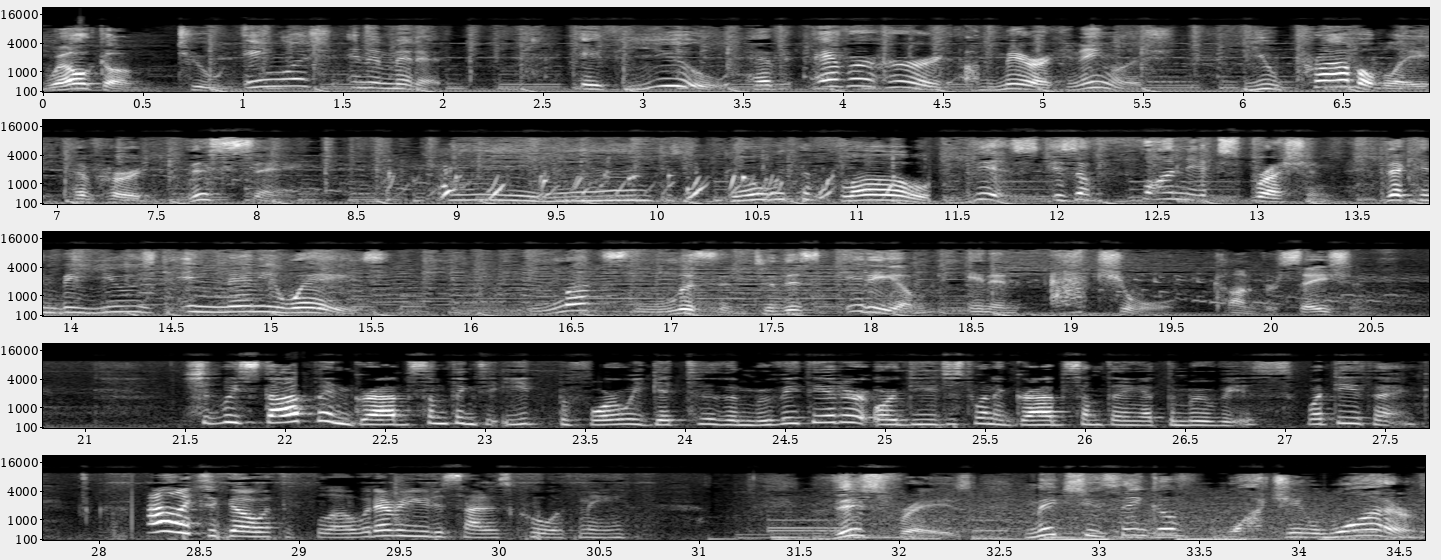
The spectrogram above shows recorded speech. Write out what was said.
Welcome to English in a Minute. If you have ever heard American English, you probably have heard this saying. Hey man, just go with the flow. This is a fun expression that can be used in many ways. Let's listen to this idiom in an actual conversation. Should we stop and grab something to eat before we get to the movie theater, or do you just want to grab something at the movies? What do you think? I like to go with the flow. Whatever you decide is cool with me. This phrase makes you think of watching water.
